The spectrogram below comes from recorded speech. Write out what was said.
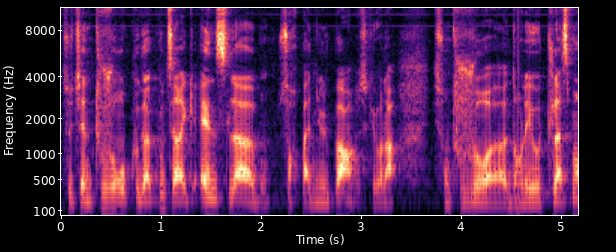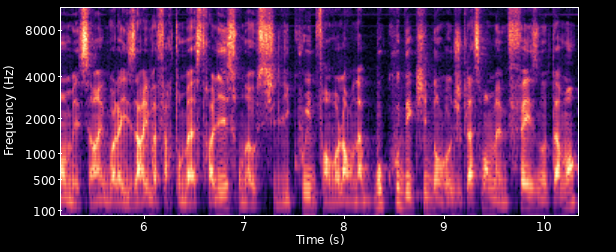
se tiennent toujours au coude à coude. C'est vrai que Hens là, bon, sort pas de nulle part parce que voilà, ils sont toujours euh, dans les hauts de classement, mais c'est vrai que voilà, ils arrivent à faire tomber Astralis. On a aussi Liquid, enfin voilà, on a beaucoup d'équipes dans le haut du classement, même FaZe notamment,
